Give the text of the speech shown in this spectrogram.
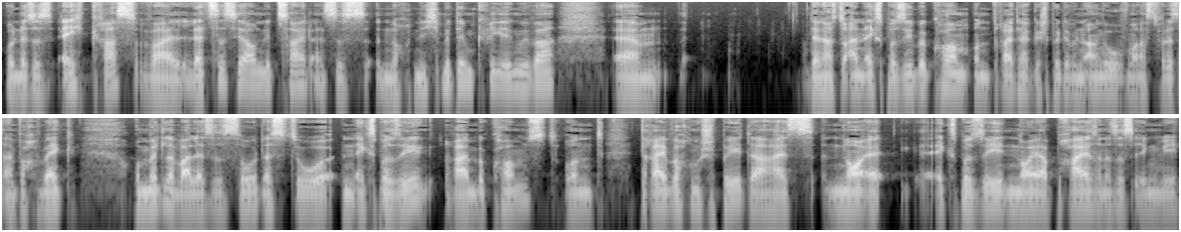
Und das ist echt krass, weil letztes Jahr um die Zeit, als es noch nicht mit dem Krieg irgendwie war, ähm, dann hast du ein Exposé bekommen und drei Tage später, wenn du angerufen hast, war das einfach weg. Und mittlerweile ist es so, dass du ein Exposé reinbekommst und drei Wochen später heißt neu, äh, Exposé neuer Preis und es ist irgendwie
